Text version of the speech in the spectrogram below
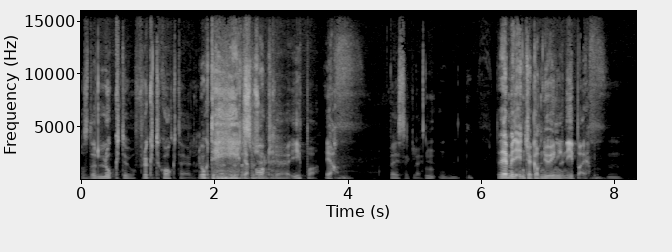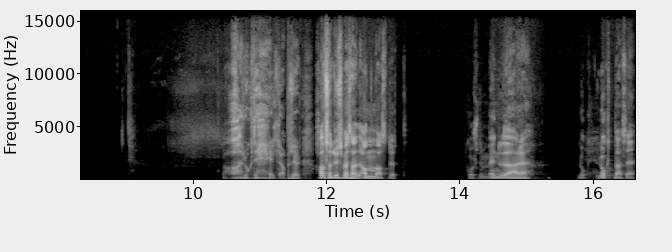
Altså, det lukter jo fruktcocktail. Det lukter helt det absurd. smaker IPA. Ja. Basically. Det er det mitt inntrykk av New England IPA. er. Mm. Åh, det lukter helt absurd. Han sa du som er sånn ananasdutt. Hvordan mener du det her er? Luk, luktmessig?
